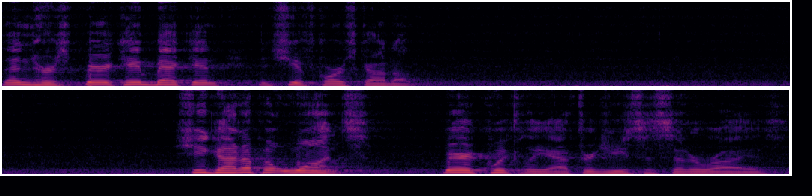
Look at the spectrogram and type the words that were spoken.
Then her spirit came back in, and she, of course, got up. She got up at once, very quickly after Jesus said, Arise.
